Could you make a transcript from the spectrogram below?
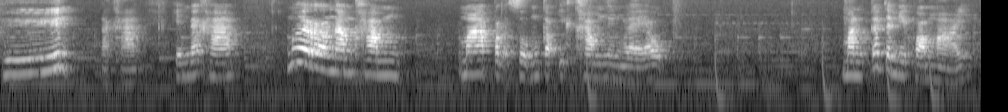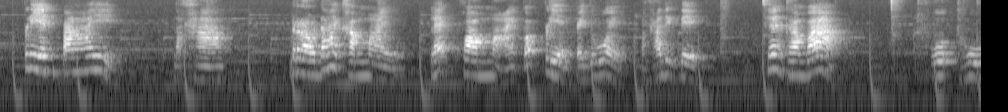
พื้นนะคะ เห็นไหมคะ เมื่อเรานำคำมาผสมกับอีกคำหนึ่งแล้ว มันก็จะมีความหมายเปลี่ยนไปนะคะ เราได้คำใหม่และความหมายก็เปลี่ยนไปด้วยนะคะเด็กๆ เช่นคำว่าถูถู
